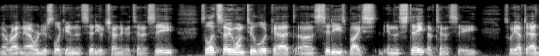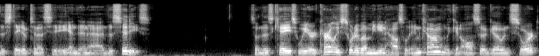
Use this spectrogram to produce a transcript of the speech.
Now, right now, we're just looking in the city of Chattanooga, Tennessee. So let's say we want to look at uh, cities by in the state of Tennessee. So we have to add the state of Tennessee and then add the cities. So in this case, we are currently sorted by median household income. We can also go and sort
